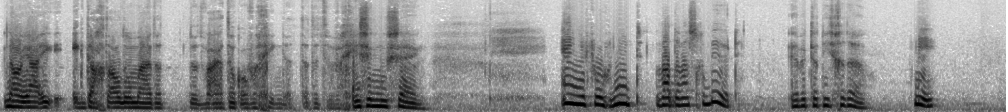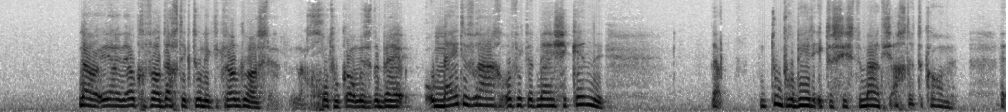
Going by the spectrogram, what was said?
Nou ja, ik, ik dacht al door maar dat, dat waar het ook over ging... Dat, dat het een vergissing moest zijn. En je vroeg niet wat er was gebeurd. Heb ik dat niet gedaan? Nee, Nou ja, in elk geval dacht ik toen ik de krant las... Nou, god, hoe komen ze erbij om mij te vragen of ik dat meisje kende? Toen probeerde ik er systematisch achter te komen. Eh,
